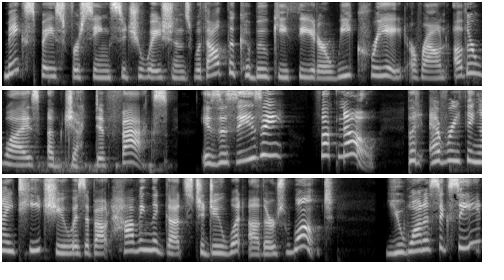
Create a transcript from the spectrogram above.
Make space for seeing situations without the kabuki theater we create around otherwise objective facts. Is this easy? Fuck no. But everything I teach you is about having the guts to do what others won't. You want to succeed?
